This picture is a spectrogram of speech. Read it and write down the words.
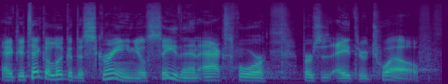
And if you take a look at the screen, you'll see then Acts 4, verses 8 through 12.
